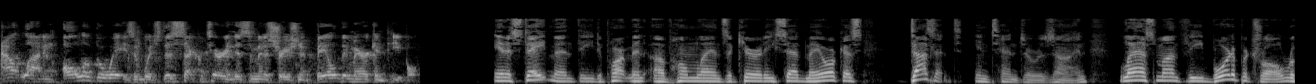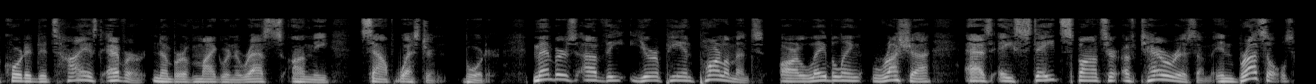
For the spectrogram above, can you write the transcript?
outlining all of the ways in which this secretary and this administration have failed the American people? In a statement, the Department of Homeland Security said Mayorkas doesn't intend to resign. Last month, the Border Patrol recorded its highest ever number of migrant arrests on the southwestern border. Members of the European Parliament are labeling Russia as a state sponsor of terrorism. In Brussels,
